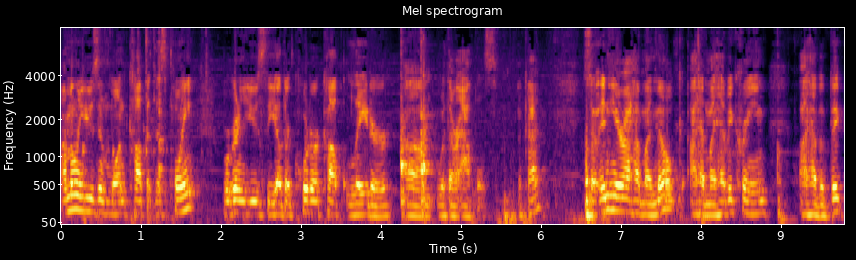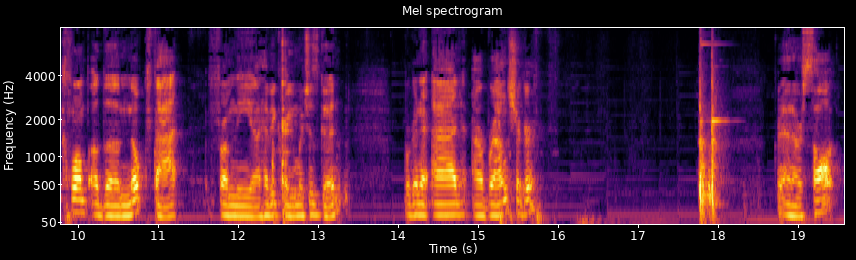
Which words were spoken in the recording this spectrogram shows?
I'm only using one cup at this point. We're gonna use the other quarter cup later um, with our apples, okay? So in here I have my milk, I have my heavy cream, I have a big clump of the milk fat from the uh, heavy cream, which is good. We're gonna add our brown sugar. We're gonna add our salt.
